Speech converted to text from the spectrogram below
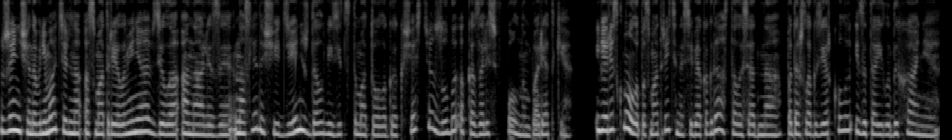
Женщина внимательно осмотрела меня, взяла анализы. На следующий день ждал визит стоматолога. К счастью, зубы оказались в полном порядке. Я рискнула посмотреть на себя, когда осталась одна, подошла к зеркалу и затаила дыхание.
